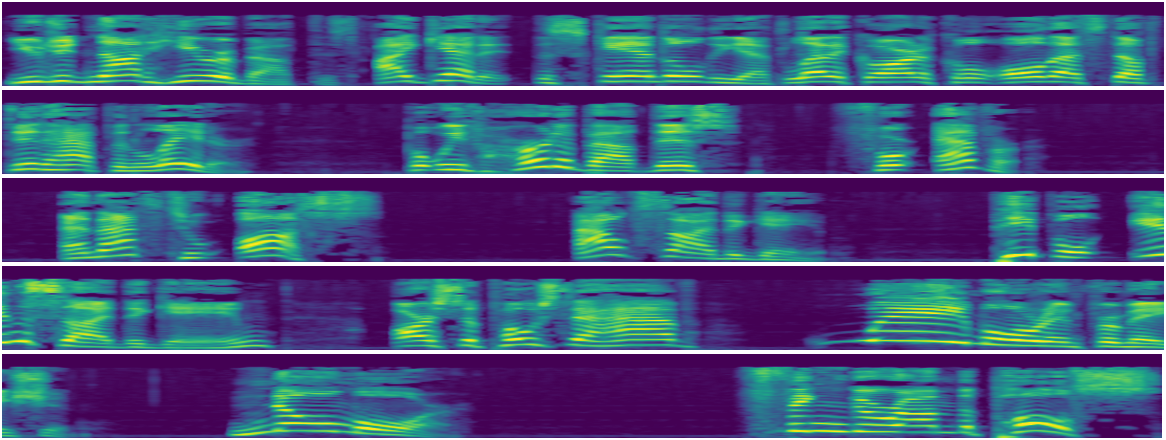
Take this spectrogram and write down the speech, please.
You did not hear about this. I get it. The scandal, the athletic article, all that stuff did happen later. But we've heard about this forever. And that's to us outside the game. People inside the game are supposed to have way more information. No more. Finger on the pulse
